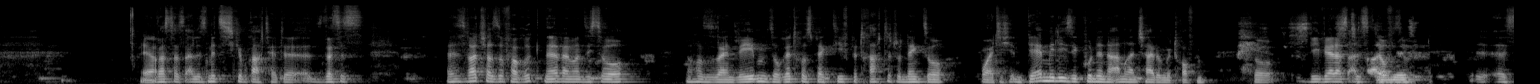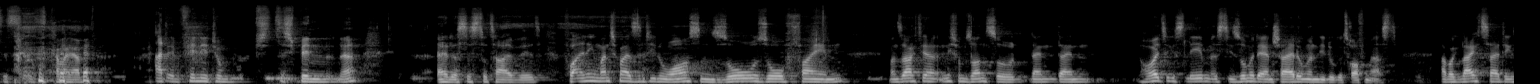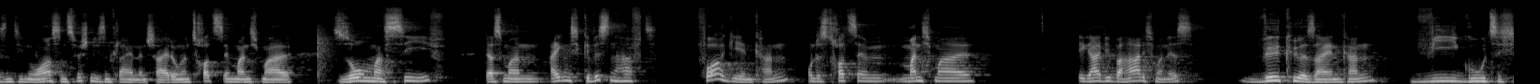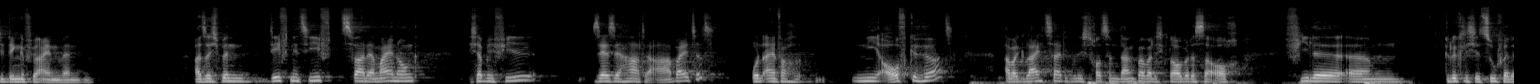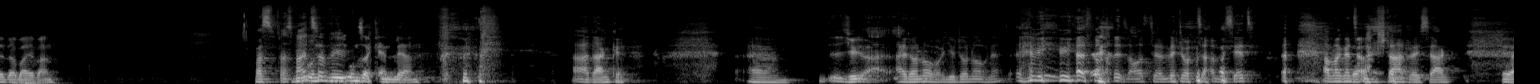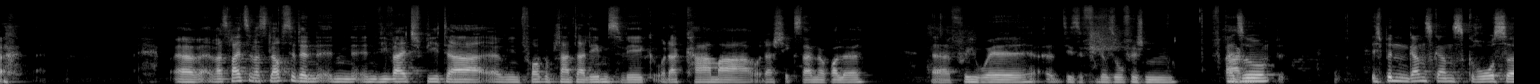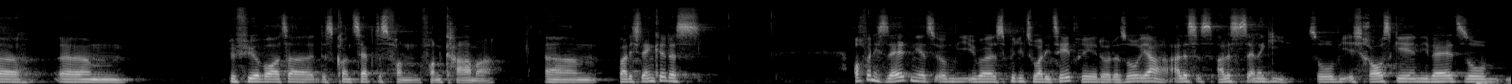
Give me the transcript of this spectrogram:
ja. was das alles mit sich gebracht hätte. Das ist, das ist manchmal so verrückt, ne? wenn man sich so, nochmal so sein Leben so retrospektiv betrachtet und denkt so, boah, hätte ich in der Millisekunde eine andere Entscheidung getroffen. So, wie wäre das, das alles gelaufen? Es, ist, es kann man ja ad infinitum spinnen, ne? Das ist total wild. Vor allen Dingen manchmal sind die Nuancen so, so fein. Man sagt ja nicht umsonst so, dein, dein heutiges Leben ist die Summe der Entscheidungen, die du getroffen hast. Aber gleichzeitig sind die Nuancen zwischen diesen kleinen Entscheidungen trotzdem manchmal so massiv, dass man eigentlich gewissenhaft vorgehen kann und es trotzdem manchmal, egal wie beharrlich man ist, Willkür sein kann, wie gut sich die Dinge für einen wenden. Also ich bin definitiv zwar der Meinung, ich habe mir viel sehr, sehr hart erarbeitet und einfach nie aufgehört, aber gleichzeitig bin ich trotzdem dankbar, weil ich glaube, dass da auch viele ähm, glückliche Zufälle dabei waren. Was, was meinst wie, du, wie unser Kennenlernen? ah, danke. Ähm, you, I don't know, you don't know, ne? wie, wie das alles aushört mit uns haben bis jetzt. haben wir einen ganz ja. guten Start, würde ich sagen. Ja. Äh, was meinst du, was glaubst du denn, in, inwieweit spielt da irgendwie ein vorgeplanter Lebensweg oder Karma oder Schicksal eine Rolle? Äh, Free Will, äh, diese philosophischen Fragen? Also, ich bin ein ganz, ganz großer ähm, Befürworter des Konzeptes von, von Karma. Ähm, weil ich denke, dass, auch wenn ich selten jetzt irgendwie über Spiritualität rede oder so, ja, alles ist, alles ist Energie. So wie ich rausgehe in die Welt, so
